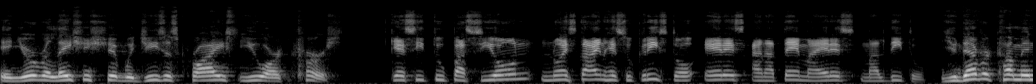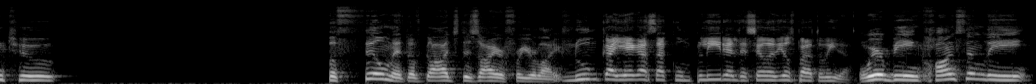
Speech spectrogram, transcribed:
in your relationship with Jesus Christ, you are cursed. que si tu pasión no está en Jesucristo, eres anatema, eres maldito. You never come into fulfillment of God's desire for your life. Nunca llegas a cumplir el deseo de Dios para tu vida. We're being constantly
